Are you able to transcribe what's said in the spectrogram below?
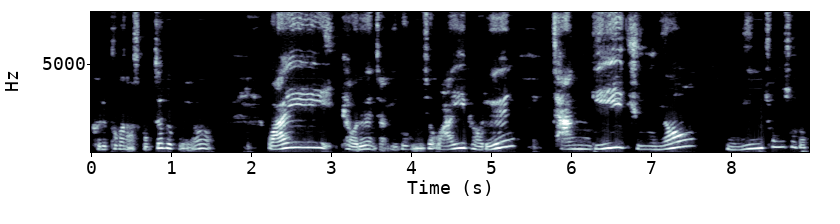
그래프가 나와서 복잡해 보여요. Y별은, 자, 이 부분이죠. Y별은 장기, 균형, 국민 총소득.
